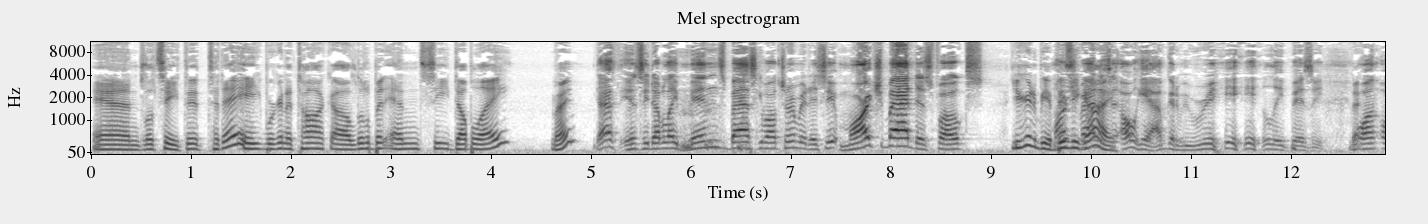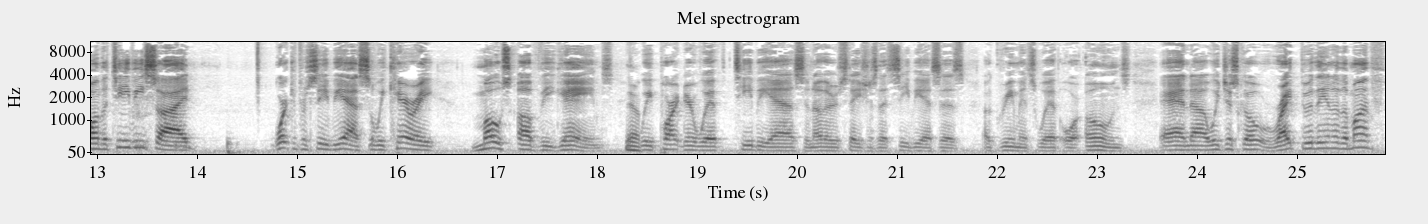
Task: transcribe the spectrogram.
And let's see. Today we're going to talk a little bit NCAA, right? That's the NCAA men's basketball tournament is here. March Madness, folks. You're going to be a March busy Madness- guy. oh yeah, I'm going to be really busy on on the TV side. Working for CBS, so we carry most of the games. Yeah. We partner with TBS and other stations that CBS has agreements with or owns, and uh, we just go right through the end of the month,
